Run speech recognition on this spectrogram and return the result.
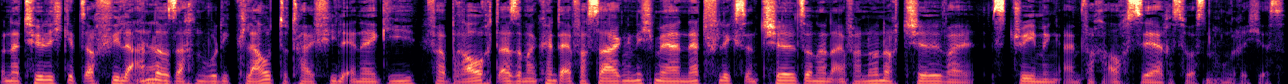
Und natürlich gibt es auch viele ja. andere Sachen, wo die Cloud total viel Energie verbraucht. Also man könnte einfach sagen, nicht mehr Netflix und Chill, sondern einfach nur noch Chill, weil Streaming einfach auch sehr ressourcenhungrig ist.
